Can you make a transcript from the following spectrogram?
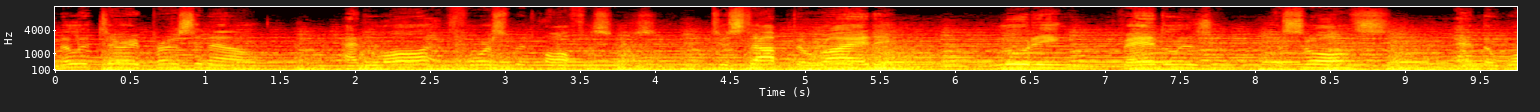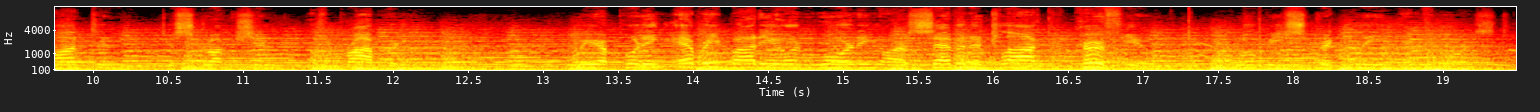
military personnel, and law enforcement officers to stop the rioting, looting, vandalism, assaults, and the wanton destruction of property. We are putting everybody on warning. Our 7 o'clock curfew will be strictly enforced.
